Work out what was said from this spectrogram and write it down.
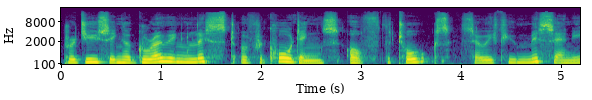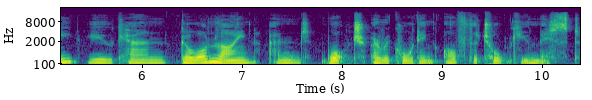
producing a growing list of recordings of the talks. So if you miss any, you can go online and watch a recording of the talk you missed.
